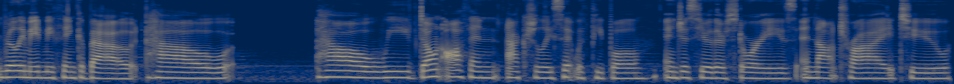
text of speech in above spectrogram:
really made me think about how how we don't often actually sit with people and just hear their stories and not try to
